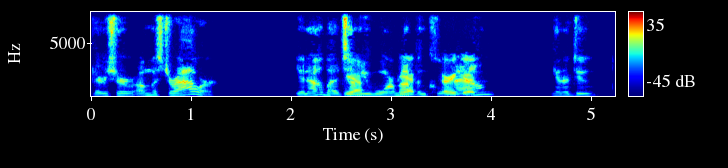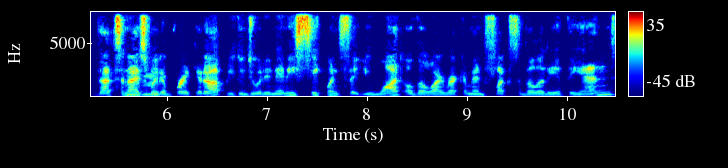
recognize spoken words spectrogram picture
there's your almost your hour. You know, by the time yeah. you warm up yeah, and cool down, good. you know, do that's a nice mm-hmm. way to break it up. You can do it in any sequence that you want, although I recommend flexibility at the end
